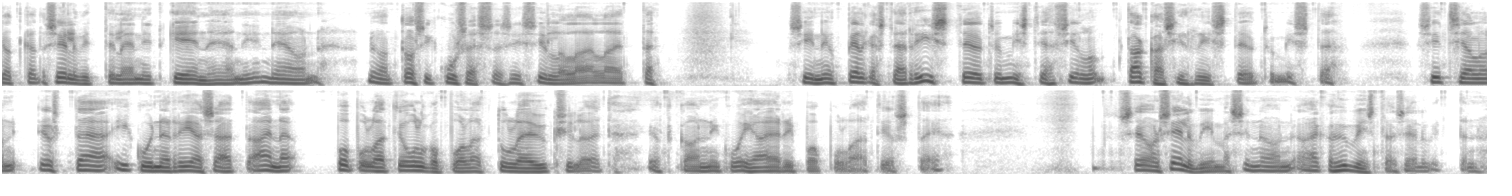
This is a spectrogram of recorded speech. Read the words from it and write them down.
jotka selvittelee niitä geenejä, niin ne on, ne on tosi kusessa siis sillä lailla, että – Siinä ei ole pelkästään risteytymistä ja siellä on takaisin risteytymistä. Sitten siellä on just tämä ikuinen riesa, että aina populaation ulkopuolelta tulee yksilöitä, jotka on niin kuin ihan eri populaatiosta. Ja se on selviämässä, ne on aika hyvin sitä selvittänyt.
